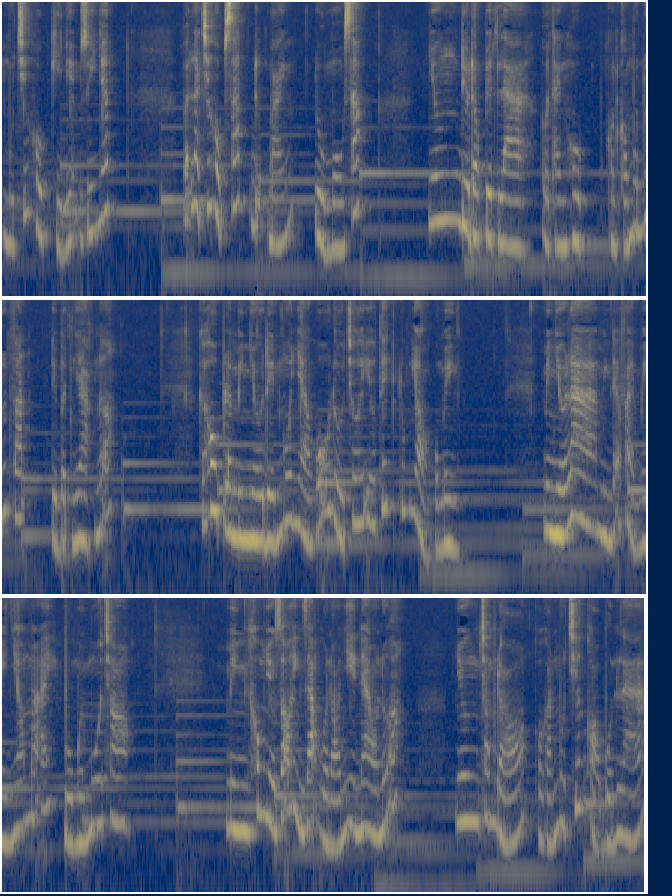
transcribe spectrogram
một chiếc hộp kỷ niệm duy nhất vẫn là chiếc hộp sắt đựng bánh, đủ màu sắc. Nhưng điều đặc biệt là ở thành hộp còn có một nút vặn để bật nhạc nữa. Cái hộp là mình nhớ đến ngôi nhà gỗ đồ chơi yêu thích lúc nhỏ của mình. Mình nhớ là mình đã phải mè nheo mãi, bố mới mua cho. Mình không nhớ rõ hình dạng của nó như thế nào nữa, nhưng trong đó có gắn một chiếc cỏ bốn lá.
